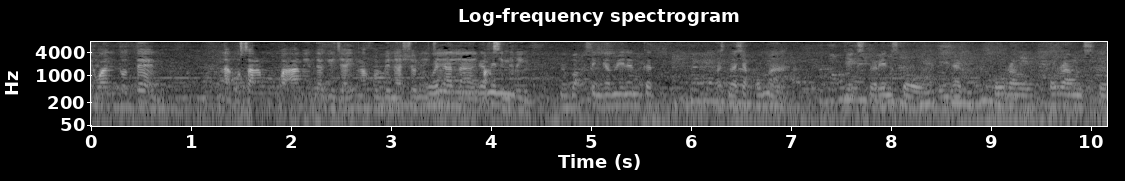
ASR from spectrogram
1 to 10, nausarang mo ba amin dagi jay nga kombinasyon ni Wala jay na boxing ring? no boxing kami nan kat, pas na siya kuma, the experience ko, di nag 4 round, four rounds to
